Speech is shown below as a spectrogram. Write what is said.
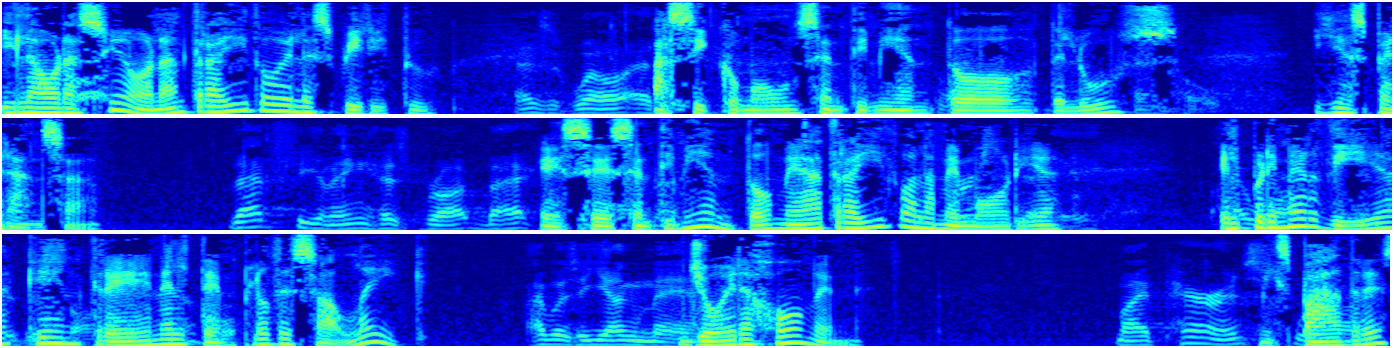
y la oración han traído el espíritu, así como un sentimiento de luz y esperanza. Ese sentimiento me ha traído a la memoria el primer día que entré en el templo de Salt Lake. Yo era joven. Mis padres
